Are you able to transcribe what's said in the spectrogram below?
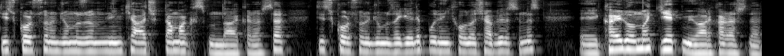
Discord sunucumuzun linki açıklama kısmında arkadaşlar. Discord sunucumuza gelip bu linke ulaşabilirsiniz. E, kayıt olmak yetmiyor arkadaşlar.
